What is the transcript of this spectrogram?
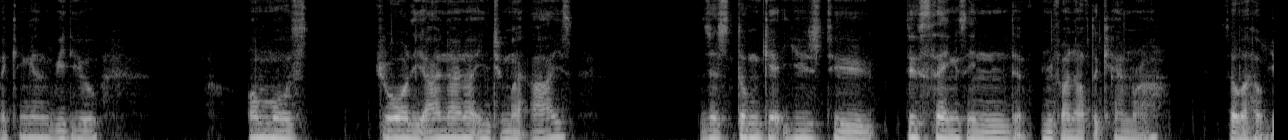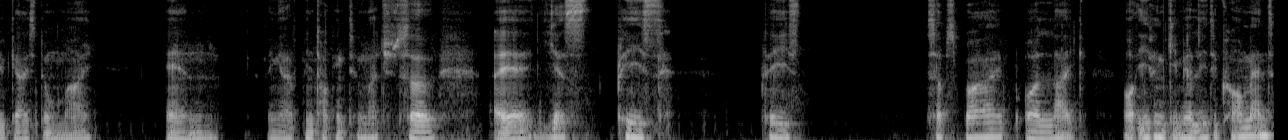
making a video. Almost draw the eyeliner into my eyes. Just don't get used to do things in the in front of the camera. So i hope you guys don't mind. And i think i've been talking too much. So uh, yes please please subscribe or like or even give me a little comment.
